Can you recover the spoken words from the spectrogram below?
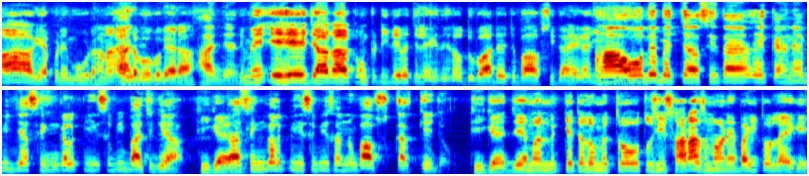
ਆ ਗਏ ਆਪਣੇ ਮੋੜ ਹਨਾ ਐਲਬੋ ਵਗੈਰਾ। ਹਾਂਜੀ ਹਾਂਜੀ। ਜਿਵੇਂ ਇਹ ਜ਼ਿਆਦਾ ਕੁਆਂਟੀਟੀ ਦੇ ਵਿੱਚ ਲਿਖਦੇ ਨੇ ਉਦੋਂ ਬਾਅਦ ਦੇ ਵਿੱਚ ਵਾਪਸੀ ਦਾ ਹੈਗਾ। ਜੀ ਹਾਂ ਉਹਦੇ ਵਿੱਚ ਅਸੀਂ ਤਾਂ ਇਹ ਕਹਿੰਦੇ ਆ ਵੀ ਜੇ ਸਿੰਗਲ ਪੀਸ ਵੀ ਬਚ ਗਿਆ ਠੀਕ ਹੈ। ਤਾਂ ਸਿੰਗਲ ਪੀਸ ਵੀ ਸਾਨੂੰ ਵਾਪਸ ਕਰਕੇ ਜਾਓ। ਠੀਕ ਹੈ ਜੇ ਮੰਨ ਕੇ ਚਲੋ ਮਿੱਤਰੋ ਤੁਸੀਂ ਸਾਰਾ ਸਮਾਨ ਇਹ ਬਾਈ ਤੋਂ ਲੈ ਗਏ।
